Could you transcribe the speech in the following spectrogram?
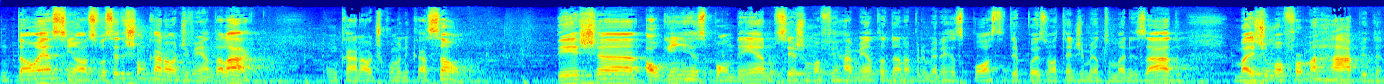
Então é assim, ó, se você deixar um canal de venda lá, um canal de comunicação, deixa alguém respondendo, seja uma ferramenta dando a primeira resposta e depois um atendimento humanizado, mas de uma forma rápida.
